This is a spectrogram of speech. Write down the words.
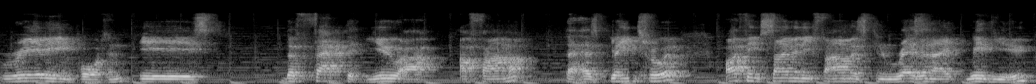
really important is the fact that you are a farmer that has been through it. I think so many farmers can resonate with you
